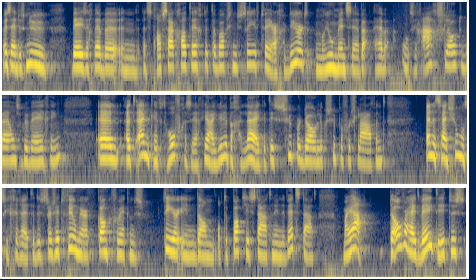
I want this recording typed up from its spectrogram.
We zijn dus nu bezig, we hebben een, een strafzaak gehad tegen de tabaksindustrie. Het heeft twee jaar geduurd. Een miljoen mensen hebben, hebben zich aangesloten bij onze beweging. En uiteindelijk heeft het Hof gezegd, ja, jullie hebben gelijk. Het is super dodelijk, super verslavend. En het zijn sigaretten, dus er zit veel meer kankerverwekkende teer in dan op de pakjes staat en in de wet staat. Maar ja, de overheid weet dit, dus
